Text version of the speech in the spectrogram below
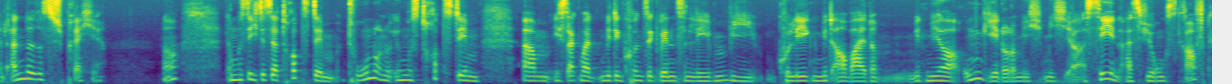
jemand anderes spreche. Ne? Dann muss ich das ja trotzdem tun und ich muss trotzdem, ähm, ich sag mal, mit den Konsequenzen leben, wie Kollegen, Mitarbeiter mit mir umgehen oder mich, mich äh, sehen als Führungskraft,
